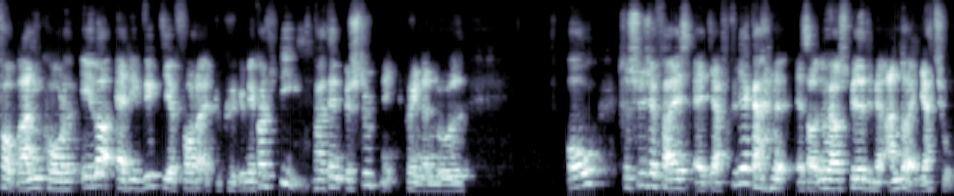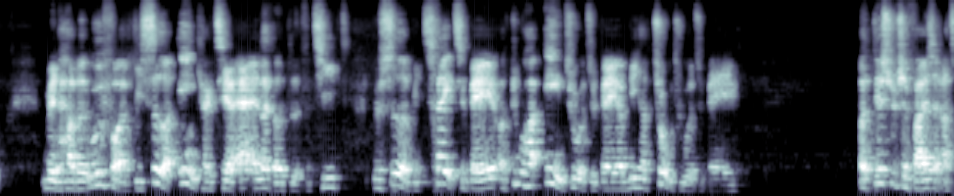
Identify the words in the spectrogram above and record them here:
for at brænde kortet, eller er det vigtigere for dig, at du kan Men jeg kan godt lide var den beslutning på en eller anden måde. Og så synes jeg faktisk, at jeg flere gange, altså nu har jeg også spillet det med andre end jeg to, men har været ude for, at vi sidder, en karakter er allerede blevet fatigued, nu sidder vi tre tilbage, og du har en tur tilbage, og vi har to ture tilbage. Og det synes jeg faktisk er ret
